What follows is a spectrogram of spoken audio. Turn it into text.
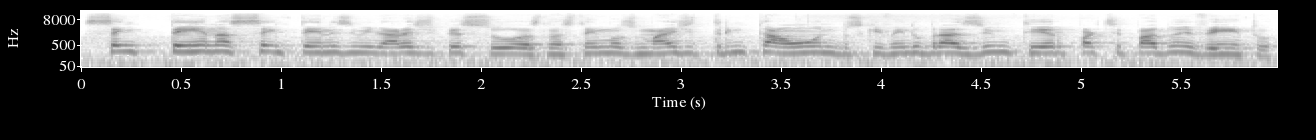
centenas, centenas e milhares de pessoas. Nós temos mais de 30 ônibus que vêm do Brasil inteiro participar do evento.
